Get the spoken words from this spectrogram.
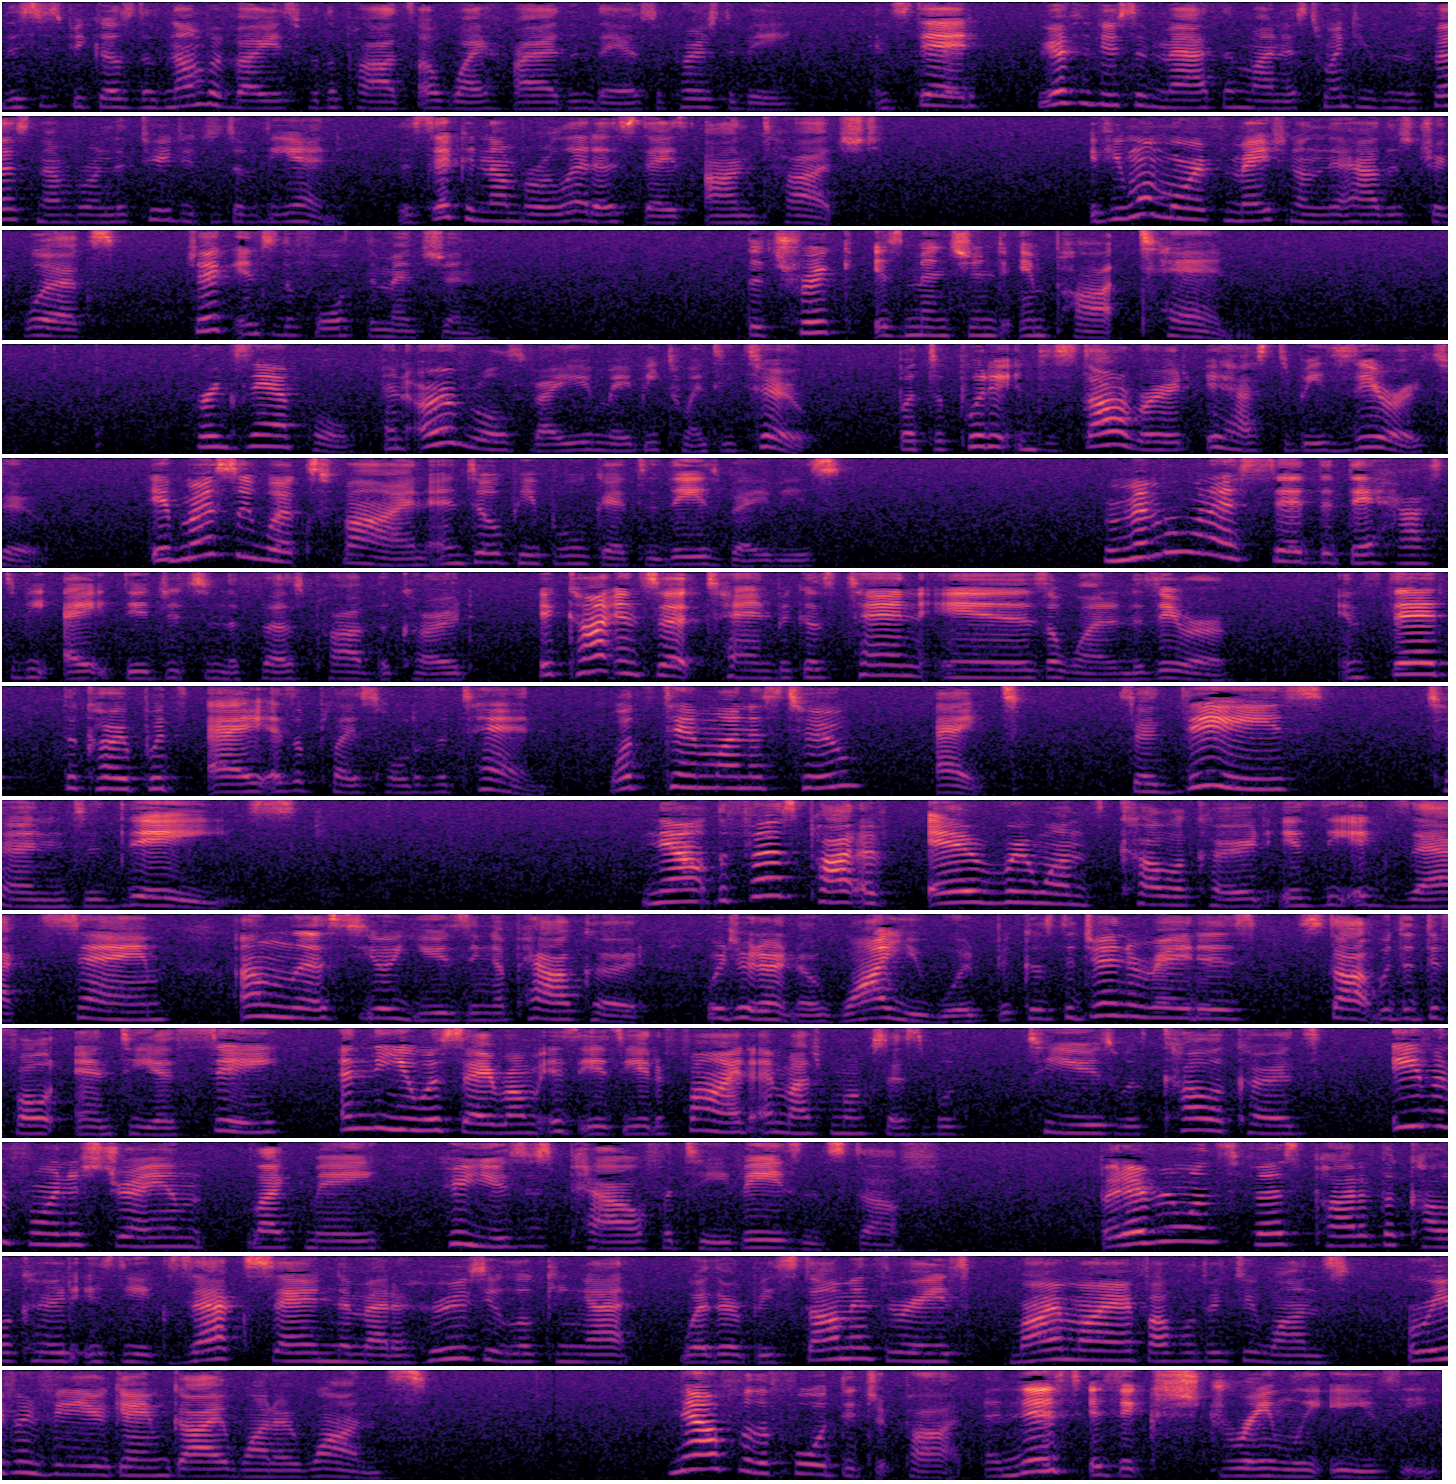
This is because the number values for the parts are way higher than they are supposed to be. Instead, we have to do some math and minus 20 from the first number on the two digits of the end. The second number or letter stays untouched. If you want more information on how this trick works, check into the fourth dimension. The trick is mentioned in part 10. For example, an overalls value may be 22, but to put it into Star Road it has to be 02. It mostly works fine until people get to these babies. Remember when I said that there has to be 8 digits in the first part of the code? It can't insert 10 because 10 is a 1 and a 0. Instead, the code puts A as a placeholder for 10. What's 10 minus 2? 8. So these turn into these. Now, the first part of everyone's color code is the exact same unless you're using a power code, which I don't know why you would because the generators start with the default NTSC and the USA ROM is easier to find and much more accessible to use with color codes even for an Australian like me who uses PAL for TVs and stuff. But everyone's first part of the color code is the exact same no matter whose you're looking at, whether it be Starman 3s, Mario Mario 54321s, or even Video Game Guy 101s. Now for the 4 digit part, and this is extremely easy.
